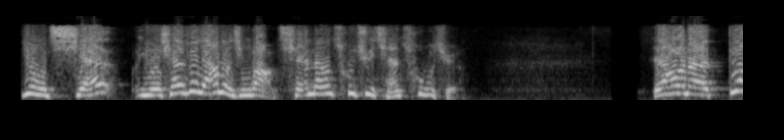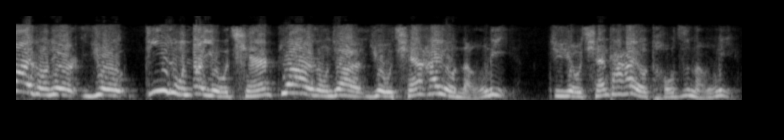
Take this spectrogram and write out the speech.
有钱有钱分两种情况，钱能出去，钱出不去。然后呢，第二种就是有，第一种叫有钱，第二种叫有钱还有能力，就有钱他还有投资能力，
